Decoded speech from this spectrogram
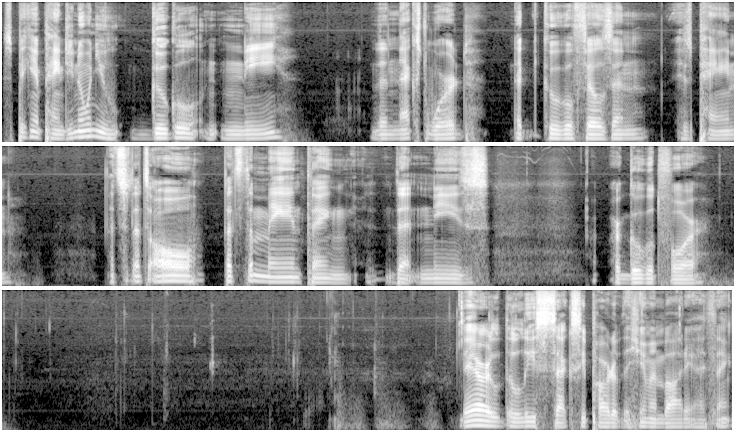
Speaking of pain, do you know when you Google knee, the next word that Google fills in is pain? That's that's all that's the main thing that knees are Googled for. They are the least sexy part of the human body, I think.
